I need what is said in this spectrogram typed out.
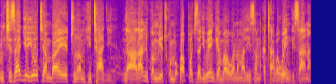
mchezaji yoyote ambaye tunamhitaji, la la nikwambie tu kwamba wapo wachezaji wengi ambao wanamaliza mkataba wengi sana,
